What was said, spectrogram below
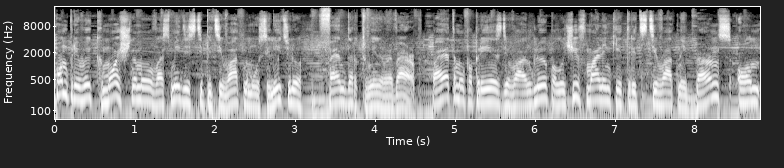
он привык к мощному 85-ваттному усилителю Fender Twin Reverb. Поэтому по приезде в Англию, получив маленький 30-ваттный Burns, он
